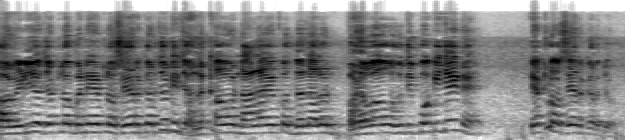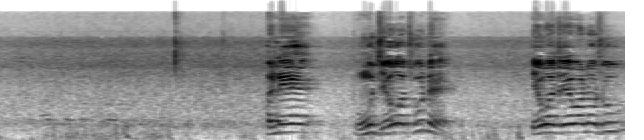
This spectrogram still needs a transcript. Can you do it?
આ વીડિયો જેટલો બને એટલો શેર કરજો ને. ઝલકાઓ નાલાયકો, દલાલો ભણવાઓ સુધી પહોંચી જાય ને, એટલો શેર કરજો. અને હું જેવો છું ને, એવો જ રહેવાનો છું,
